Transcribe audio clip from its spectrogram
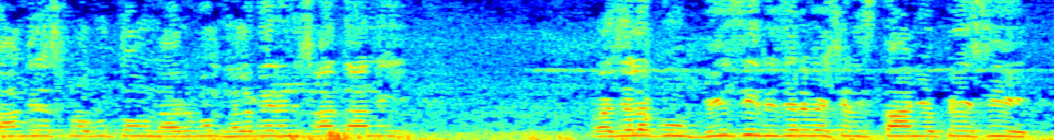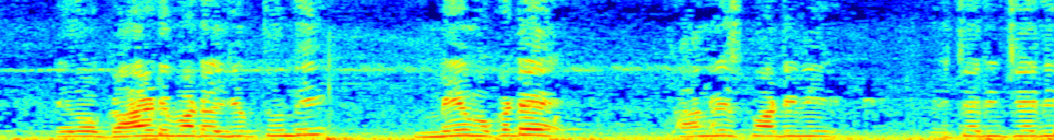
కాంగ్రెస్ ప్రభుత్వం నలభై రెండు శాతాన్ని ప్రజలకు బీసీ రిజర్వేషన్ ఇస్తా అని చెప్పేసి ఏదో గారడి మాటలు చెప్తుంది. మేము ఒకటే కాంగ్రెస్ పార్టీని హెచ్చరించేది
